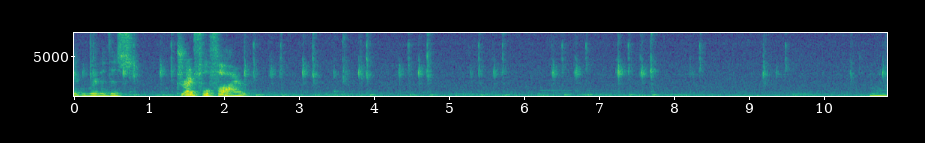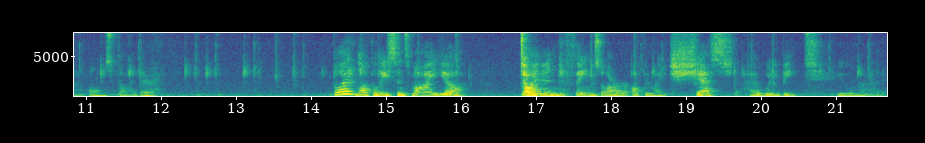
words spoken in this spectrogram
Get rid of this dreadful fire. I almost died there. But luckily, since my uh, diamond things are up in my chest, I wouldn't be too mad.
